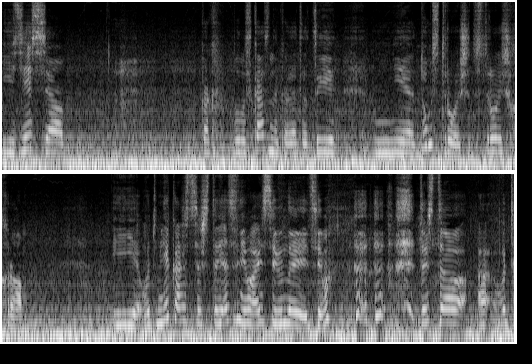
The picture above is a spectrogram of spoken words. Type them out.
И здесь э, как было сказано когда-то, ты не дом строишь, а ты строишь храм. И вот мне кажется, что я занимаюсь именно этим. То, что а, вот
